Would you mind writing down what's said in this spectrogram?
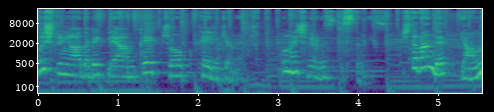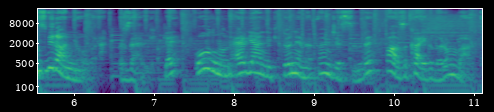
dış dünyada bekleyen pek çok tehlike mevcut. Bunu hiçbirimiz istemeyiz. İşte ben de yalnız bir anne olarak özellikle oğlumun ergenlik dönemi öncesinde bazı kaygılarım vardı.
